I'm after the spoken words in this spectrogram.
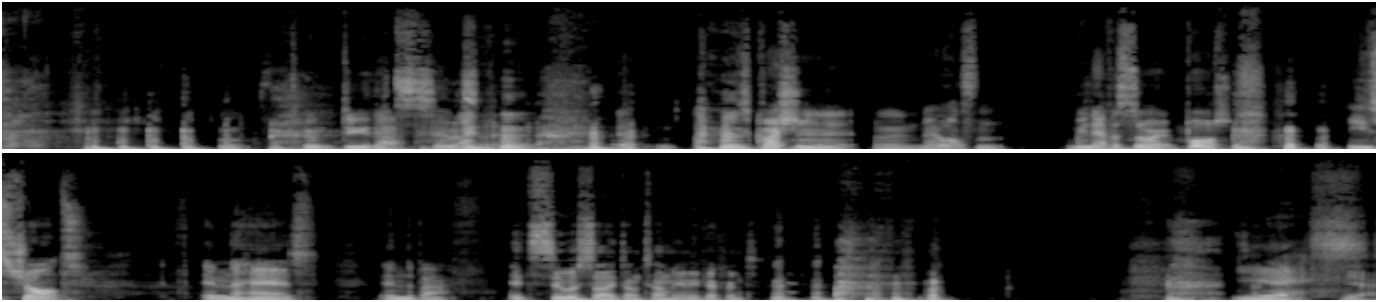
Don't do that. It's suicide. I, I was questioning it. No, it wasn't. We never saw it, but he's shot in the head, in the bath. It's suicide. Don't tell me any different. Yes. Yeah.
